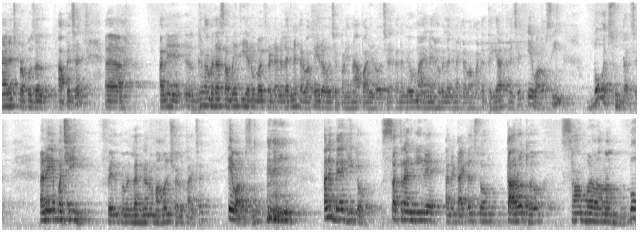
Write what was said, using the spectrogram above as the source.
મેરેજ પ્રપોઝલ આપે છે. અને ઘણા બધા સમયથી એનો બોયફ્રેન્ડ એને લગ્ન કરવા કહી રહ્યો છે, પણ એ ના પાડી રહ્યો છે અને વ્યોમા એને હવે લગ્ન કરવા માટે તૈયાર થાય છે એ વાળો સીન બહુ જ સુંદર છે. અને એ પછી ફિલ્મ લગ્નનો માહોલ શરૂ થાય છે. એ વાળો સીન અને બે ગીતો સતરંગી રે અને ટાઇટલ સોંગ તારો થયો, સાંભળવામાં બહુ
